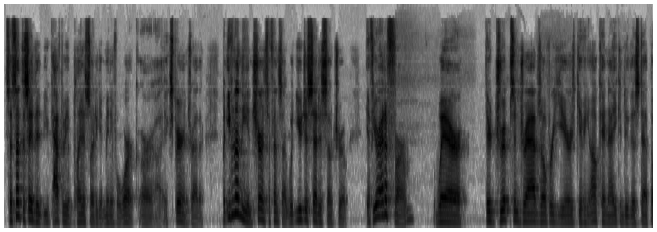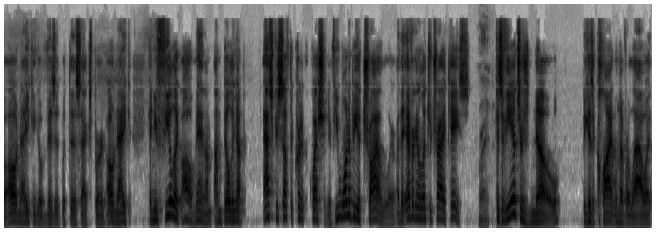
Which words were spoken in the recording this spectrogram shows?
So it's not to say that you have to be a plaintiff's lawyer to get meaningful work or uh, experience, rather. But even on the insurance defense side, what you just said is so true. If you're at a firm where they're drips and drabs over years, giving okay, now you can do this step. Oh, now you can go visit with this expert. Oh, now you can, and you feel like, oh man, I'm I'm building up. Ask yourself the critical question: If you want to be a trial lawyer, are they ever going to let you try a case? Right. Because if the answer is no, because a client will never allow it,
